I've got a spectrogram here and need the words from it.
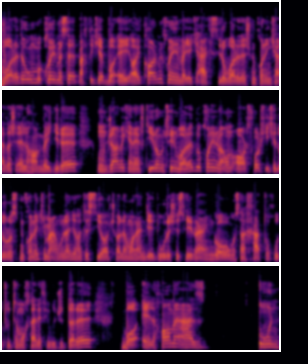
وارد اون بکنید مثل وقتی که با AI کار می‌کنین و یک عکسی رو واردش می‌کنین که ازش الهام بگیره اونجا هم یک NFT رو می‌تونین وارد بکنین و اون art که درست می‌کنه که معمولا یه حالت سیاه چاله مانند دورش سری رنگا و مثلا خط و خطوط مختلفی وجود داره با الهام از اون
